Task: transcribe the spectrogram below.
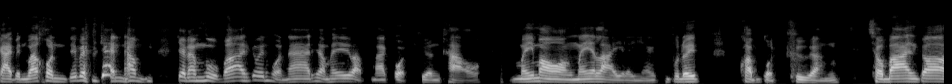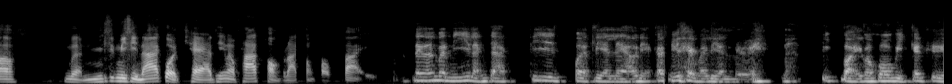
กลายเป็นว่าคนที่เป็นแกนนำแกนนำหมู่บ้านก็เป็นหัวหน้าที่ทำให้แบบมากดเคืองเขา ไม่มองไม่อะไรอะไรเงี้ยด้วยความกดเคือง ชาวบ้านก็เหมือนมีสีหน้ากดแคร์ที่มาพลาดของรักของเขาไป ดังนั้นวันนี้หลังจากที่เปิดเรียนแล้วเนี่ยก็ไม่มีใครมาเรียนเลย อีกบ่อยกว่าโควิด ก็คือ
